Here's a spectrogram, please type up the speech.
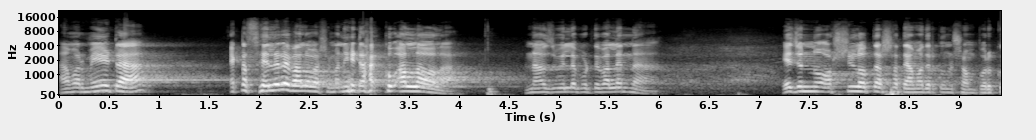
আমার মেয়েটা একটা ছেলেরে ভালোবাসে মানে এটা খুব আল্লাহওয়ালা। নাজবিল্লা পড়তে পারলেন না? এজন্য অশ্লীলতার সাথে আমাদের কোনো সম্পর্ক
